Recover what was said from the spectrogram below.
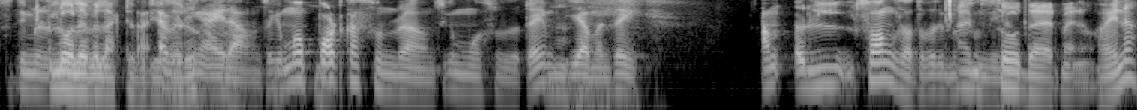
सो तिम्रो Low level activities हरू। एभ्रिथिङ आइरहेको हुन्छ कि। म पडकास्ट सुनिरहेको हुन्छु कि मोस्ट अफ द टाइम्स या भन्छ सङ्ग्सहरू पनि सो होइन?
